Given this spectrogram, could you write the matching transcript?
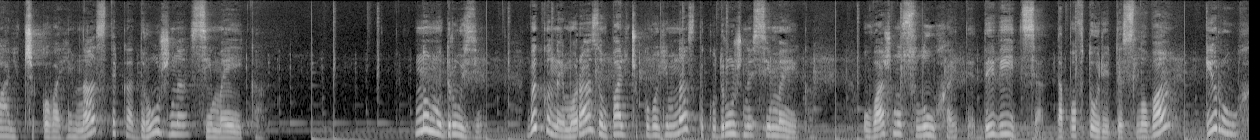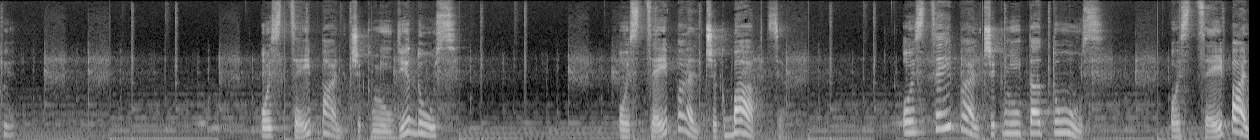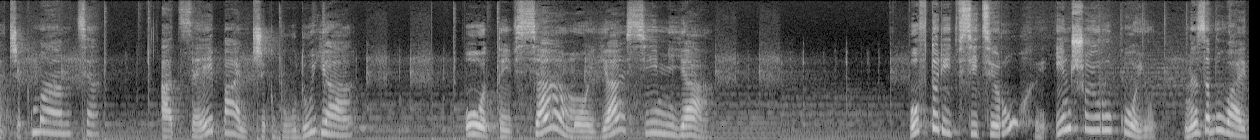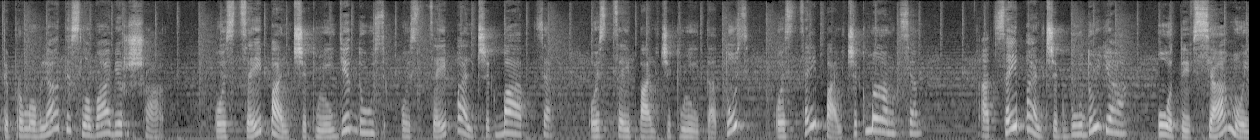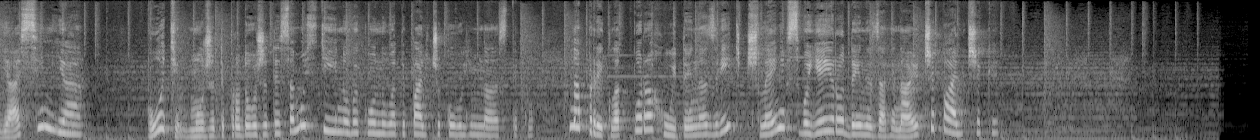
Пальчикова гімнастика дружна сімейка. Ну, друзі, виконаємо разом пальчикову гімнастику дружна сімейка. Уважно слухайте, дивіться та повторюйте слова і рухи. Ось цей пальчик мій дідусь. Ось цей пальчик бабця. Ось цей пальчик мій татусь. Ось цей пальчик мамця. А цей пальчик буду я. От і вся моя сім'я. Повторіть всі ці рухи іншою рукою. Не забувайте промовляти слова вірша. Ось цей пальчик мій дідусь, ось цей пальчик бабця, ось цей пальчик мій татусь, ось цей пальчик мамця. А цей пальчик буду я. От і вся моя сім'я. Потім можете продовжити самостійно виконувати пальчикову гімнастику. Наприклад, порахуйте і назвіть членів своєї родини, загинаючи пальчики.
